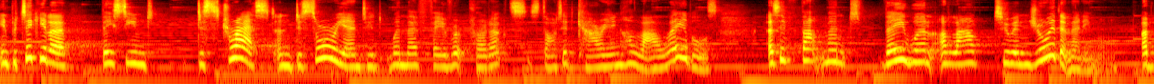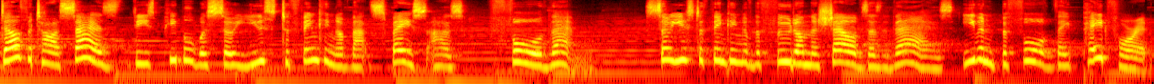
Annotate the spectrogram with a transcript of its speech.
In particular, they seemed distressed and disoriented when their favourite products started carrying halal labels, as if that meant they weren't allowed to enjoy them anymore. Abdel Fattah says these people were so used to thinking of that space as for them, so used to thinking of the food on the shelves as theirs, even before they paid for it,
